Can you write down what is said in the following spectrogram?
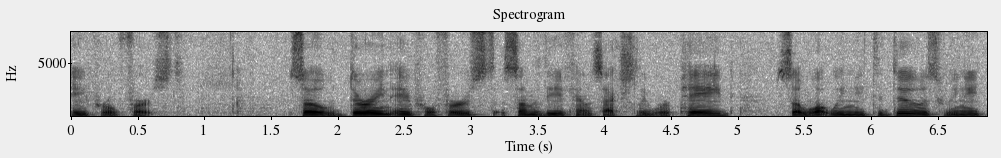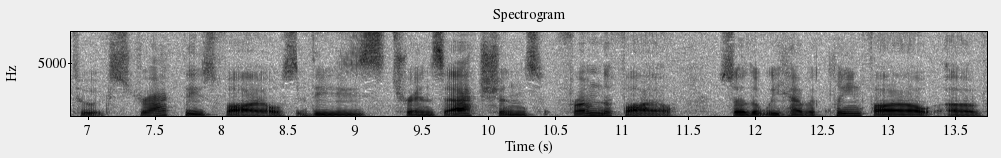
April 1st. So during April 1st, some of the accounts actually were paid. So what we need to do is we need to extract these files, these transactions from the file so that we have a clean file of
